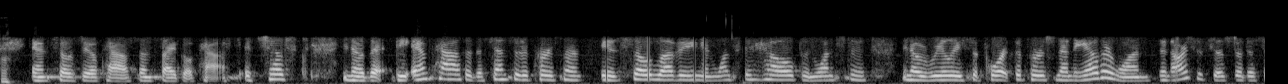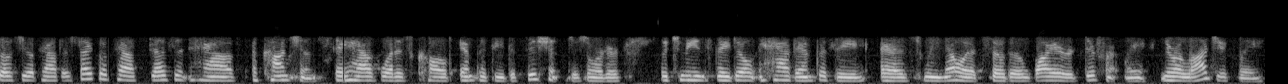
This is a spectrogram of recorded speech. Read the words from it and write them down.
and sociopaths and psychopaths. It's just, you know, that the empath or the sensitive person is so loving and wants to help and wants to, you know, really support the person. And the other one, the narcissist or the sociopath or psychopath, doesn't have a conscience. They have what is called empathy deficient disorder, which means they don't have empathy as we know it. So they're wired differently neurologically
